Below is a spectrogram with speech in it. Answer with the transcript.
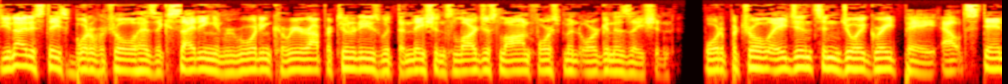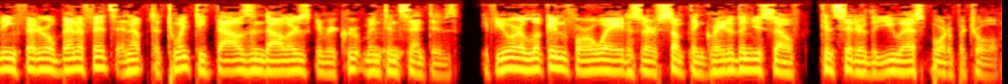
United States Border Patrol has exciting and rewarding career opportunities with the nation's largest law enforcement organization. Border Patrol agents enjoy great pay, outstanding federal benefits, and up to $20,000 in recruitment incentives. If you are looking for a way to serve something greater than yourself, consider the U.S. Border Patrol.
